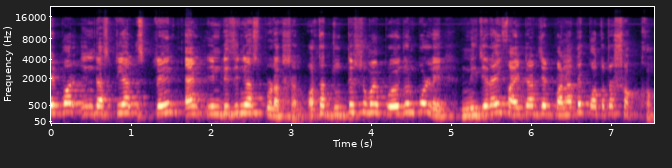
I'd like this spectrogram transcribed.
এরপর industrial strength and indigenous production. অর্থাৎ যুদ্ধের সময় প্রয়োজন পড়লে নিজেরাই ফাইটার জেট বানাতে কতটা সক্ষম?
